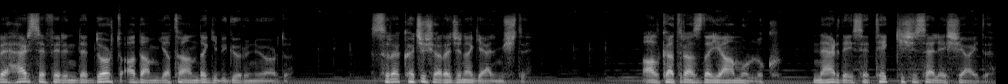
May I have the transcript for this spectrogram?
Ve her seferinde dört adam yatağında gibi görünüyordu. sıra kaçış aracına gelmişti. Alcatraz'da yağmurluk, neredeyse tek kişisel eşyaydı.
